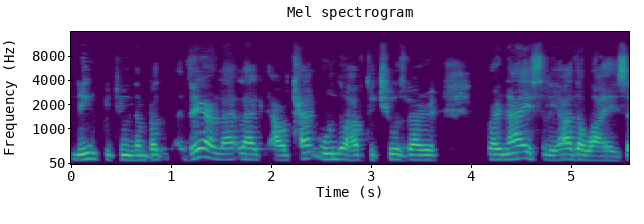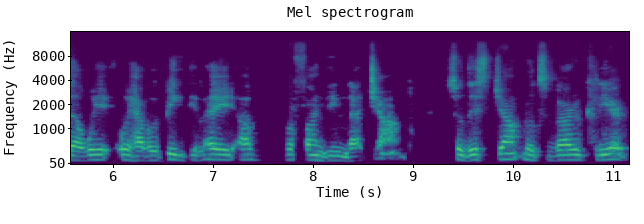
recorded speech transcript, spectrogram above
link between them. But there, like, like our time window, have to choose very, very nicely. Otherwise, uh, we we have a big delay of finding that jump. So this jump looks very clear.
